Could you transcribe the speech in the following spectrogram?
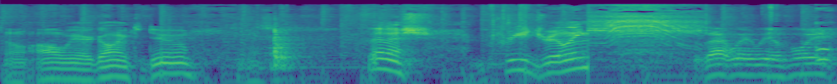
So all we are going to do is finish pre-drilling. So that way we avoid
